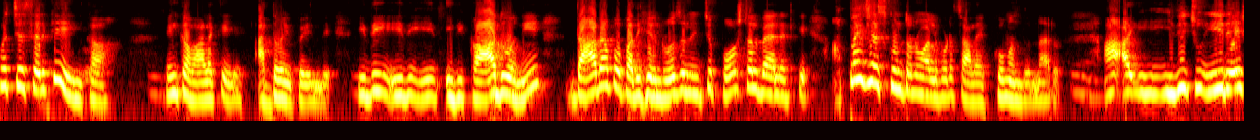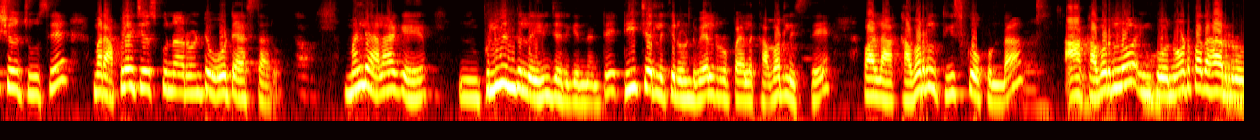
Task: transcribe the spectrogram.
వచ్చేసరికి ఇంకా ఇంకా వాళ్ళకి అర్థమైపోయింది. ఇది ఇది ఇది- కాదు అని దాదాపు పదిహేను రోజుల నుంచి పోస్టల్ బ్యాలెట్కి అప్లై చేసుకుంటున్న వాళ్ళు కూడా చాలా ఎక్కువ మంది ఉన్నారు. ఇది చూ ఈ రేషియో చూసే మరి అప్లై చేసుకున్నారు అంటే ఓటేస్తారు. మళ్ళీ అలాగే పులివెందులో ఏం జరిగిందంటే టీచర్లకి రెండు వేల రూపాయల కవర్లు ఇస్తే వాళ్ళు ఆ కవర్లు తీసుకోకుండా ఆ కవర్లో ఇంకో నూట పదహారు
